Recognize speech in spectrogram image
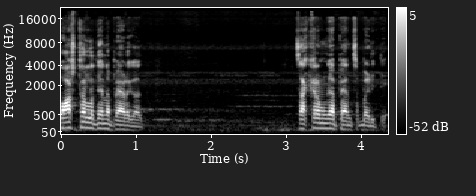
పోస్టర్లు తిన్న పేడ కాదు. సక్రమంగా పెంచబడితే.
